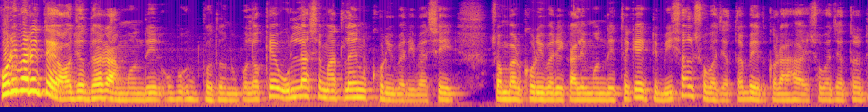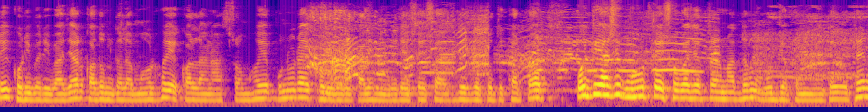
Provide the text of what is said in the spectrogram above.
খড়িবাড়িতে অযোধ্যা রাম মন্দির উদ্বোধন উপলক্ষে উল্লাসে মাতলেন খড়িবাড়িবাসী। সোমবার খড়িবাড়ি কালী মন্দির থেকে একটি বিশাল শোভাযাত্রা বের করা হয়। শোভাযাত্রাটি খড়িবাড়ি বাজার, কদমতলা মোড় হয়ে কল্যাণ আশ্রম হয়ে পুনরায় খড়িবাড়ি কালী মন্দিরে শেষ হয় দীর্ঘ প্রতীক্ষার পর ঐতিহাসিক মুহূর্তে শোভাযাত্রার মাধ্যমে উদযাপনে মেতে ওঠেন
